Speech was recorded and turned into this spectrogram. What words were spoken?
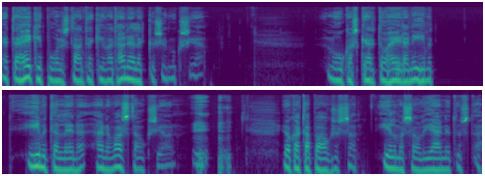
että hekin puolestaan tekivät hänelle kysymyksiä. Luukas kertoo heidän ihmetelleen hänen vastauksiaan. Joka tapauksessa ilmassa oli jännitystä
